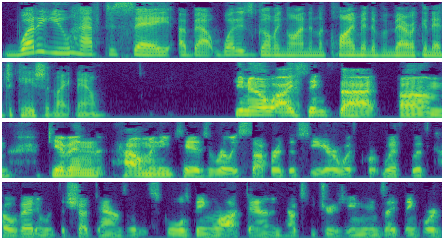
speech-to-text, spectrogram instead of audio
What do you have to say about what is going on in the climate of American education right now? You know, I think that given how many kids really suffered this year with with with COVID and with the shutdowns and with the schools being locked down and how teachers unions I think were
